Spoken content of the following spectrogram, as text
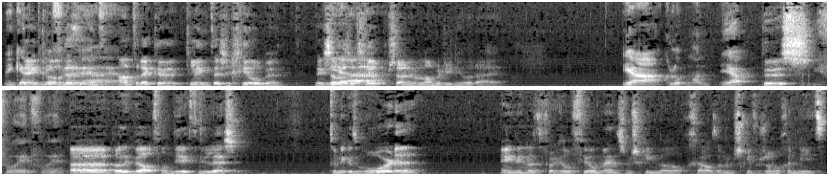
Ik denk ook dat het ja. aantrekkelijk klinkt als je geel bent. Ik Ja. als een geel persoon in een Lamborghini wil rijden. Ja, klopt man. Ja. Dus Ik voel je, ik voel je. eh, wat ik wel vond direct in die les, toen ik het hoorde, en ik denk dat het voor heel veel mensen misschien wel geldt en misschien voor sommigen niet,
